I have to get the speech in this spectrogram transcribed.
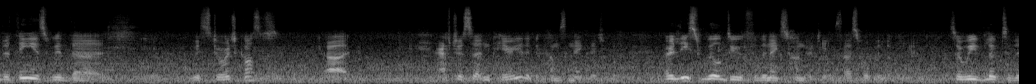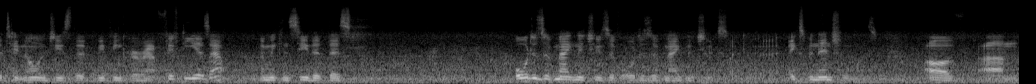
the thing is with uh, with storage costs, uh, after a certain period, it becomes negligible, or at least will do for the next hundred years. That's what we're looking at. So we've looked at the technologies that we think are around 50 years out, and we can see that there's orders of magnitudes of orders of magnitudes, like uh, exponential ones, of um,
